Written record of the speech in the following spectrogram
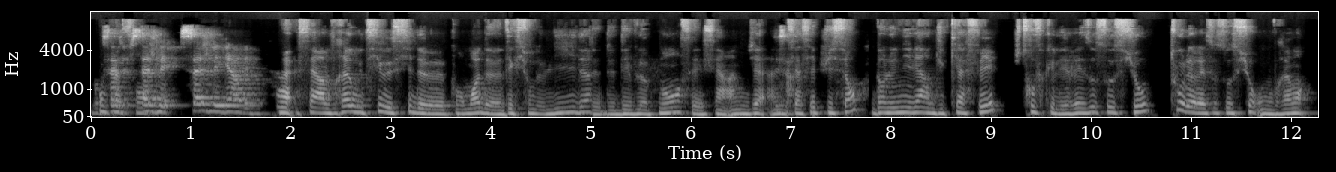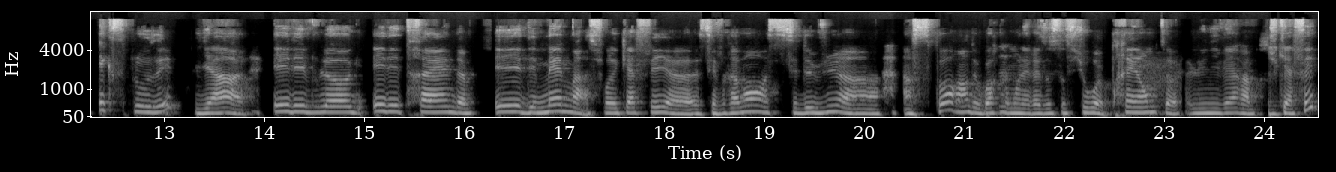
Donc ça, ça, je l'ai, ça, je l'ai gardé. Ouais, c'est un vrai outil aussi de, pour moi, de détection de lead, de, développement. C'est, c'est un outil, assez puissant. Dans l'univers du café, je trouve que les réseaux sociaux, tous les réseaux sociaux ont vraiment explosé. Il y a et des vlogs, et des trends, et des mèmes sur le café. C'est vraiment, c'est devenu un, un sport hein, de voir mmh. comment les réseaux sociaux présentent l'univers du café.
